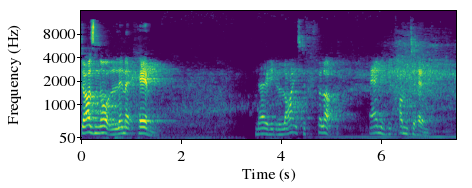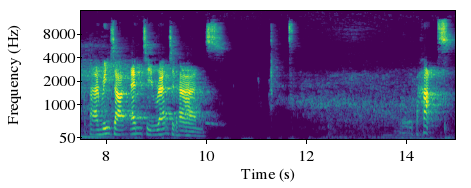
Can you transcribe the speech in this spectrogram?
does not limit him. No, he delights to fill up any who come to him and reach out empty, wretched hands. Perhaps,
